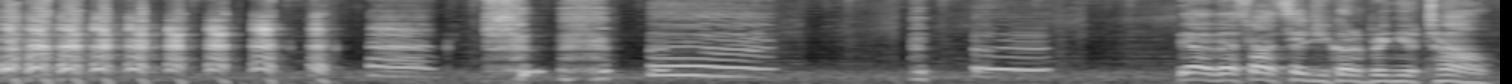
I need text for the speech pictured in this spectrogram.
yeah, that's why I said you got to bring your towel.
